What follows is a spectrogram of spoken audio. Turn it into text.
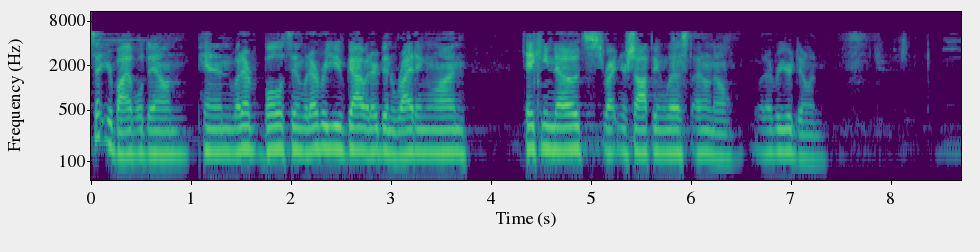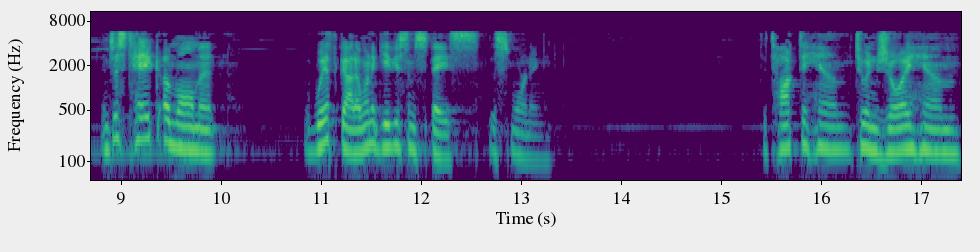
set your Bible down, pen, whatever, bulletin, whatever you've got, whatever you've been writing on, taking notes, writing your shopping list, I don't know, whatever you're doing. And just take a moment with God. I want to give you some space this morning to talk to Him, to enjoy Him,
